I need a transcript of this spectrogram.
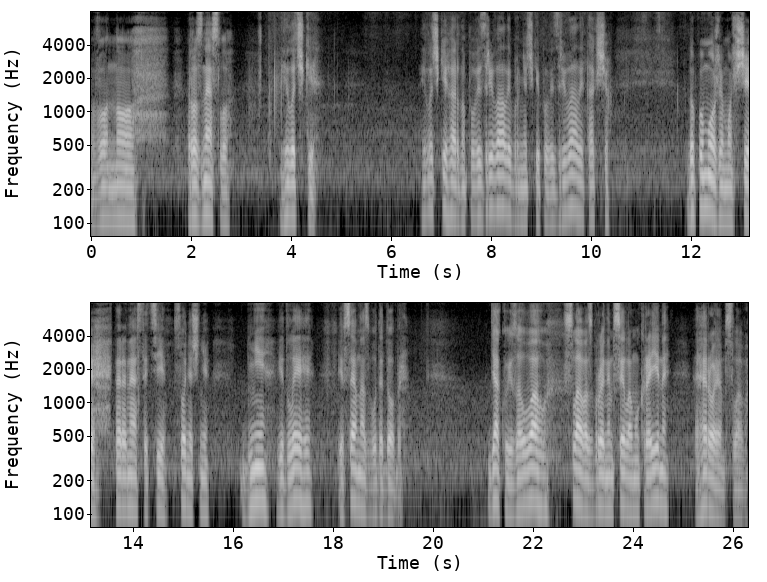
воно рознесло гілочки. Гілочки гарно повизрівали, брунячки повизрівали, так що допоможемо ще перенести ці сонячні дні, відлиги, і все в нас буде добре. Дякую за увагу. Слава Збройним силам України. Героям слава!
